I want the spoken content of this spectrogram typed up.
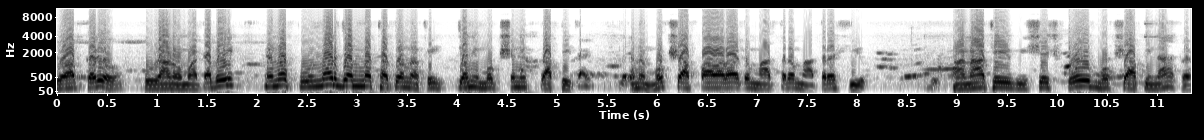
જવાબ કર્યો પુરાણોમાં કે ભાઈ એનો પુનર્જન્મ થતો નથી, જેની મોક્ષની પ્રાપ્તિ થાય. અને મોક્ષ આપવા વાળા તો માત્ર માત્ર શિવ. આનાથી વિશેષ કોઈ મોક્ષ આપી ના શકે,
